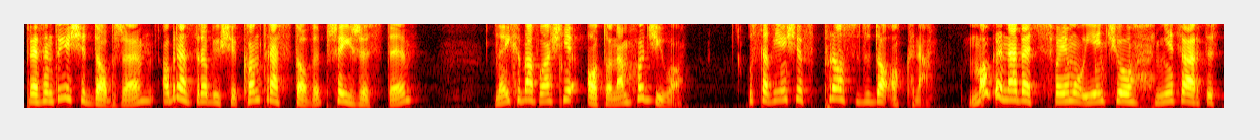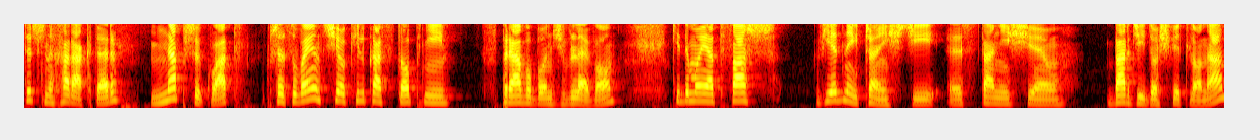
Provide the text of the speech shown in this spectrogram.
prezentuje się dobrze, obraz zrobił się kontrastowy, przejrzysty. No i chyba właśnie o to nam chodziło ustawiłem się wprost do okna. Mogę nadać swojemu ujęciu nieco artystyczny charakter, na przykład przesuwając się o kilka stopni w prawo bądź w lewo, kiedy moja twarz w jednej części e, stanie się bardziej doświetlona,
